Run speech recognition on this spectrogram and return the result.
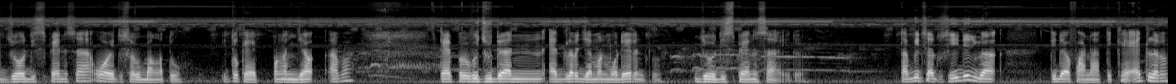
Joe Dispenza wah itu seru banget tuh. Itu kayak pengenjak apa? Kayak perwujudan Adler zaman modern tuh. Joe Dispenza itu. Tapi di satu sisi dia juga tidak fanatik kayak Adler.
